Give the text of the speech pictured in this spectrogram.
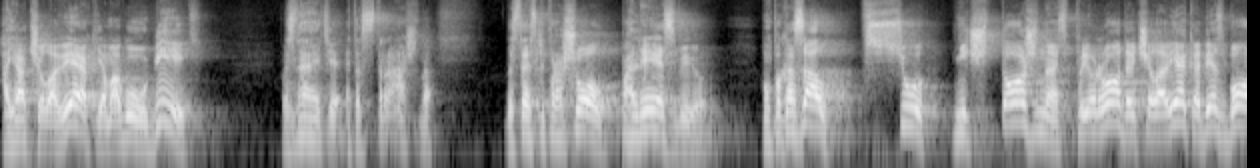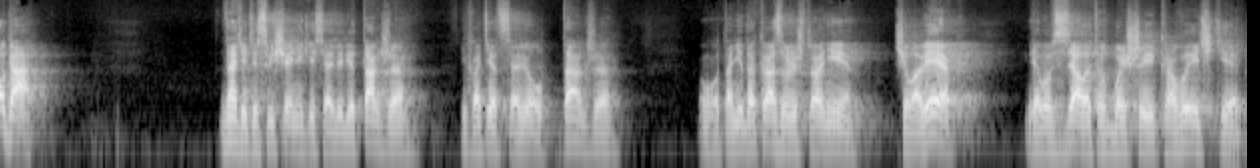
А я человек, я могу убить. Вы знаете, это страшно. Достоевский прошел по лезвию. Он показал всю ничтожность природы человека без Бога. Знаете, эти священники себя вели так же, их отец себя вел так же. Вот. Они доказывали, что они человек. Я бы взял это в большие кавычки.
